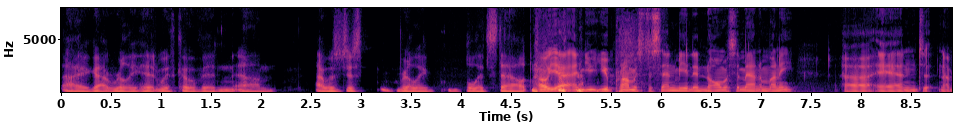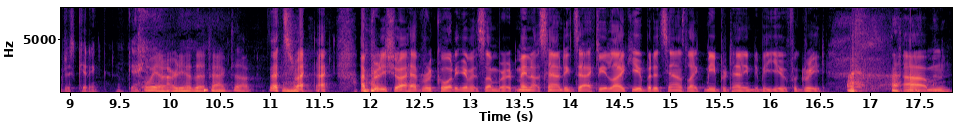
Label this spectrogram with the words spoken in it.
I got really hit with COVID, and um, I was just really blitzed out. oh yeah, and you you promised to send me an enormous amount of money. Uh, and no, I'm just kidding. Okay. Oh yeah, I already had that packed up. That's right. I, am pretty sure I have a recording of it somewhere. It may not sound exactly like you, but it sounds like me pretending to be you for greed. Um,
